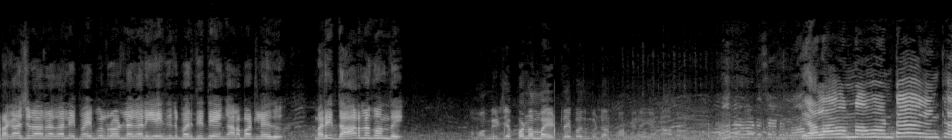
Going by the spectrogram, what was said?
ప్రకాశ్ నగర్లో కానీ పైపుల్ రోడ్లో కానీ వేసిన పరిస్థితి ఏం కనబడట్లేదు మరీ దారుణంగా ఉంది. అమ్మా మీరు చెప్పండి అమ్మా ఎట్లా ఇబ్బంది? ఎలా ఉన్నాము అంటే ఇంకా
